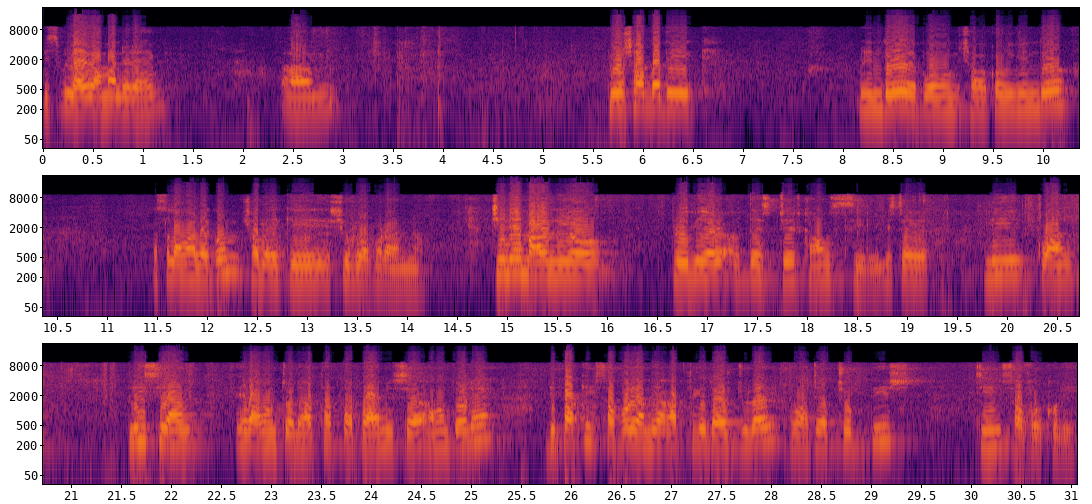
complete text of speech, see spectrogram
বিসমুল্লাহ রহমান রাহিম। প্রিয় সাংবাদিক বৃন্দ এবং সহকর্মীবৃন্দ, আসসালামু আলাইকুম। সবাইকে শুভ অপরাহ্ন। চীনের মাননীয় premier of the State Council Mister Li Qiang Li Siang এর আমন্ত্রণে, অর্থাৎ তার প্রাইম মিনিস্টার আমন্ত্রণে দ্বিপাক্ষিক সফরে আমি আট থেকে দশ জুলাই দু হাজার চব্বিশ চীন সফর করি।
